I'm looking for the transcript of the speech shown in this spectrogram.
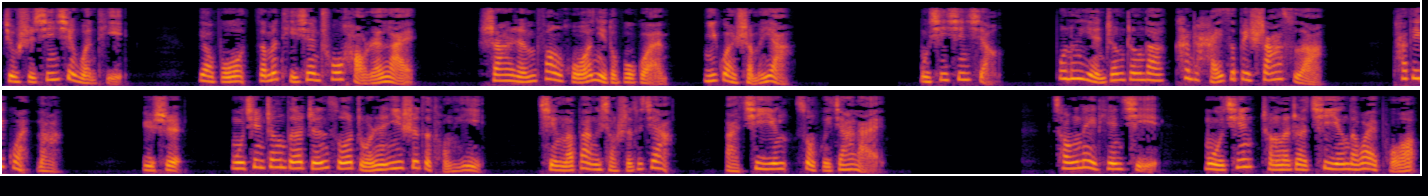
就是心性问题；要不怎么体现出好人来？杀人放火你都不管，你管什么呀？”母亲心想：不能眼睁睁的看着孩子被杀死啊！他得管呐，于是母亲征得诊所主任医师的同意，请了半个小时的假，把弃婴送回家来。从那天起，母亲成了这弃婴的外婆，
